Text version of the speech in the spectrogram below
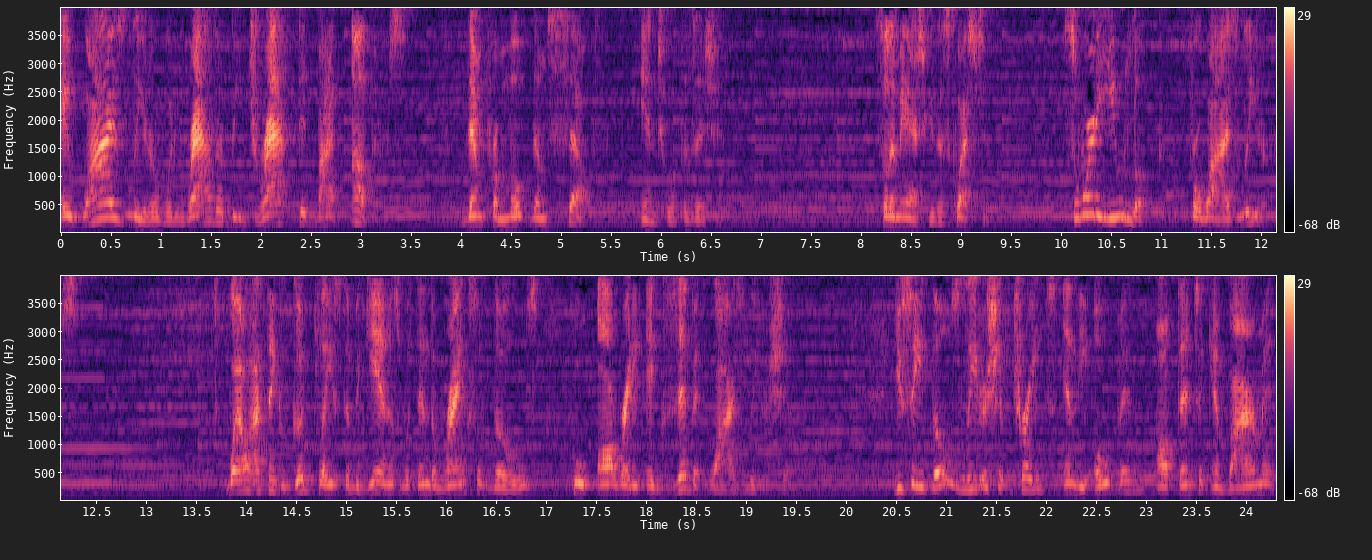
A wise leader would rather be drafted by others than promote themselves into a position. So let me ask you this question. So, where do you look for wise leaders? Well, I think a good place to begin is within the ranks of those who already exhibit wise leadership. You see, those leadership traits in the open, authentic environment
